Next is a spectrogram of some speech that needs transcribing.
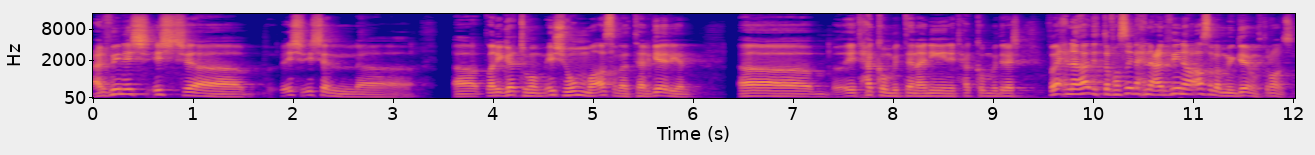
عارفين إيش إيش آه إيش إيش آه آه طريقتهم إيش هم أصلا التارجيريان. يتحكم بالتنانين يتحكم مدري إيش. فإحنا هذه التفاصيل إحنا عارفينها أصلا من جيم اوف ثرونز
